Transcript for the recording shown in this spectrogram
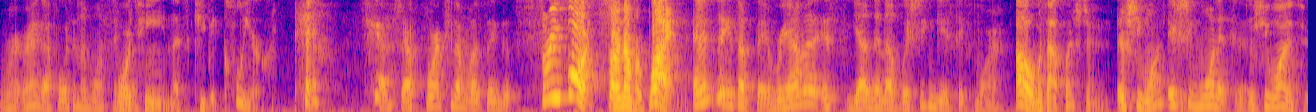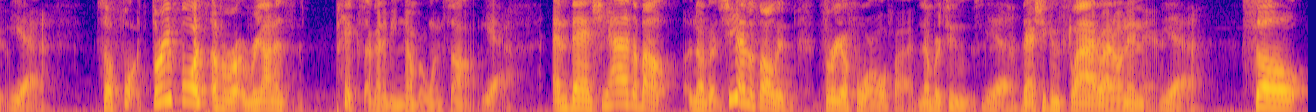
Rihanna got 14 number one 14. Let's keep it clear. She got she 14 number one singles. Three fourths are number one. And let me tell you something. Rihanna is young enough where she can get six more Oh, without question. If she wants if to. she wanted to. if she wanted to. yeah, So four, three fourths of Rihanna's picks are going to be number one songs. yeah, And then she has about another. She has a solid three or four or five number twos. Yeah. That she can slide right on in there. yeah, So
